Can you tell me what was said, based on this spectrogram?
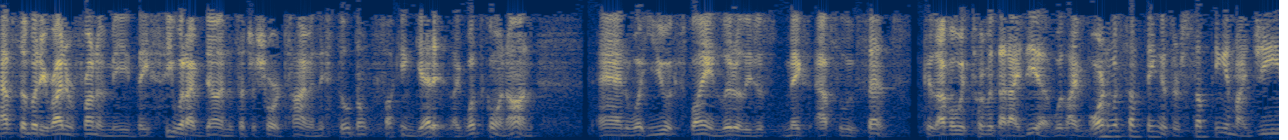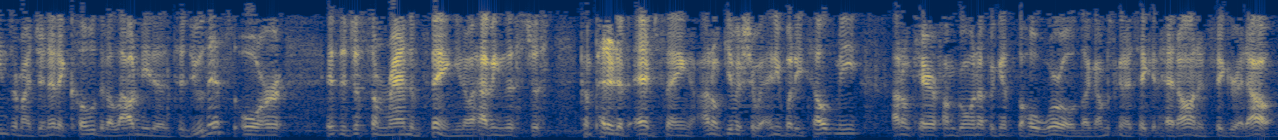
have somebody right in front of me, they see what I've done in such a short time, and they still don't fucking get it. Like, what's going on? And what you explained literally just makes absolute sense because I've always toyed with that idea. Was I born with something? Is there something in my genes or my genetic code that allowed me to to do this, or is it just some random thing? You know, having this just competitive edge, saying I don't give a shit what anybody tells me. I don't care if I'm going up against the whole world. Like I'm just going to take it head on and figure it out.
